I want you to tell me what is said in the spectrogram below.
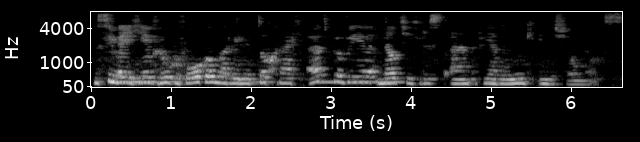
misschien ben je geen vroege vogel, maar wil je het toch graag uitproberen, meld je gerust aan via de link in de show notes.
